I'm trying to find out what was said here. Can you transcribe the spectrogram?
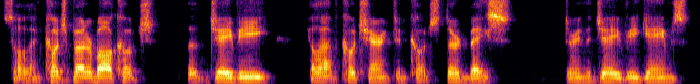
so then Coach Butterbaugh, Coach the JV, he'll have Coach Harrington coach third base during the JV games.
